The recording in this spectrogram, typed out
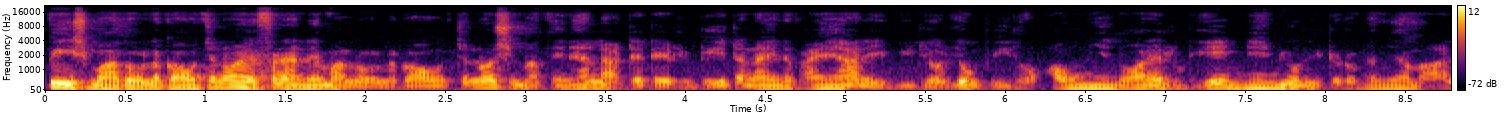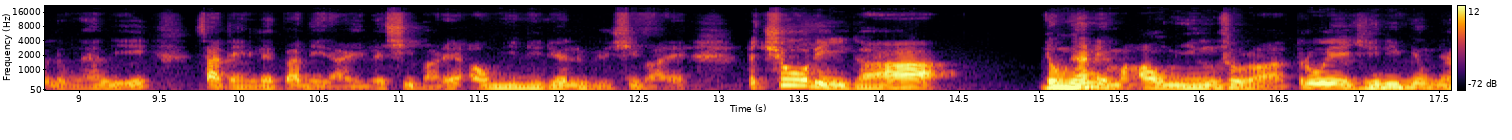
page မှာတော့၎င်းကျွန်တော်ရဲ့ friend ထဲမှာတော့၎င်းကျွန်တော်ရှိမှသင်တန်းလာတက်တဲ့လူတွေတနိုင်တစ်ပိုင်းရတွေဗီဒီယိုလုပ်ပြီးတော့အောင်မြင်သွားတဲ့လူတွေနေမျိုးတွေတော်တော်များများမှာလုပ်ငန်းတွေစတင်လည်ပတ်နေတာတွေလည်းရှိပါတယ်အောင်မြင်နေတဲ့လူတွေရှိပါတယ်တချို့တွေကလုပ်ငန်းတွေမအောင်မြင်ဘူးဆိုတော့သူတို့ရဲ့ရင်းနှီးမြှုပ်နှံ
